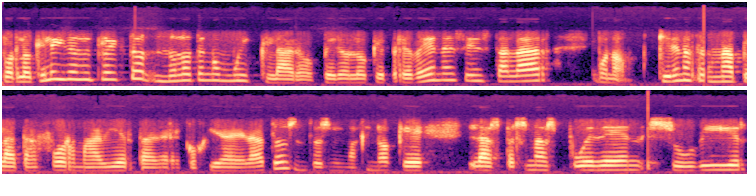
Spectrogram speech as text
Por lo que he leído en el proyecto no lo tengo muy claro, pero lo que prevén es instalar, bueno, quieren hacer una plataforma abierta de recogida de datos, entonces me imagino que las personas pueden subir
